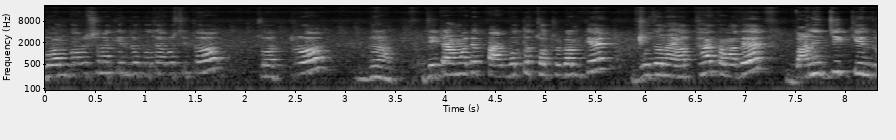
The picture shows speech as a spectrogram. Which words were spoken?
বন গবেষণা কেন্দ্র কোথায় অবস্থিত? চট্টগ্রাম, যেটা আমাদের পার্বত্য চট্টগ্রামকে বোঝানো অর্থাৎ আমাদের বাণিজ্যিক কেন্দ্র,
